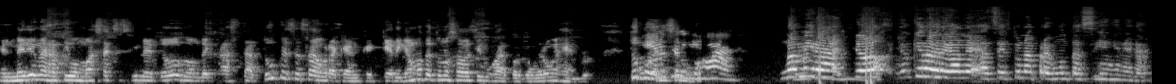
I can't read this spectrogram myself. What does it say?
el medio narrativo más accesible de todos, donde hasta tú que es esa obra que, aunque que digamos que tú no sabes dibujar, por poner un ejemplo, tú puedes no sé hacer un- dibujar. No, mira, yo, yo quiero agregarle, hacerte una pregunta así en general.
